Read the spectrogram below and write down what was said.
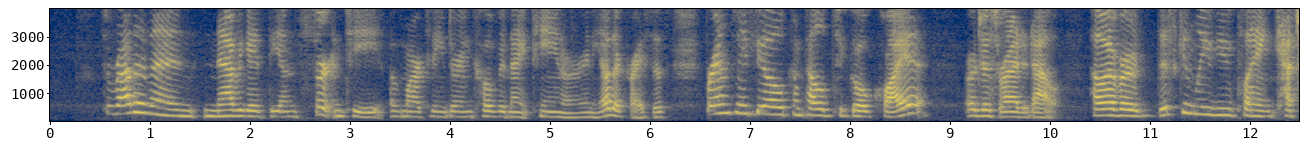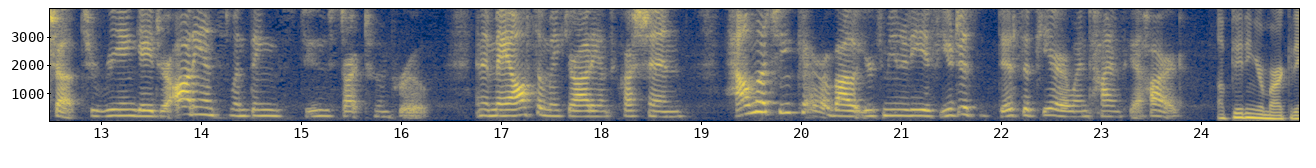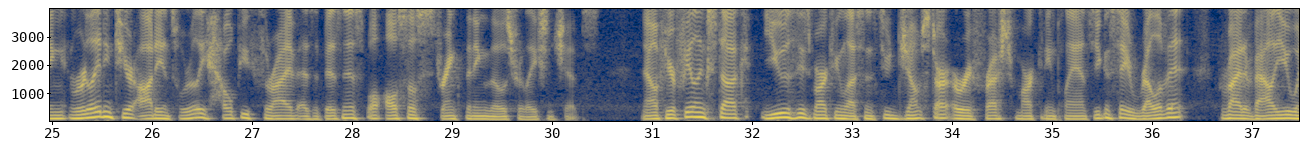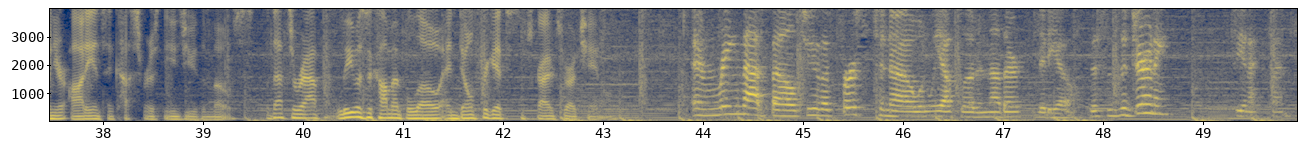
So rather than navigate the uncertainty of marketing during COVID-19 or any other crisis, brands may feel compelled to go quiet or just ride it out. However, this can leave you playing catch up to re-engage your audience when things do start to improve. And it may also make your audience question how much you care about your community if you just disappear when times get hard updating your marketing and relating to your audience will really help you thrive as a business while also strengthening those relationships. Now, if you're feeling stuck, use these marketing lessons to jumpstart a refreshed marketing plan so you can stay relevant, provide value when your audience and customers need you the most. But that's a wrap. Leave us a comment below and don't forget to subscribe to our channel. And ring that bell so you're the first to know when we upload another video. This is The Journey. See you next time.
